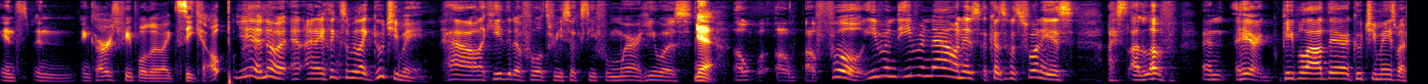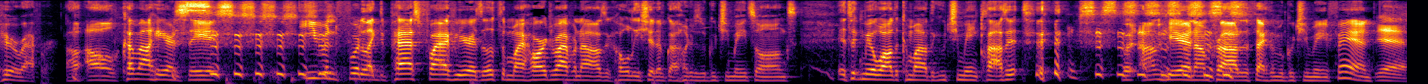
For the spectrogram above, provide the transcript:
in, in, encourage people to like seek help. Yeah, no, and, and I think somebody like Gucci Mane, how like he did a full 360 from where he was yeah. a, a, a full even even now in his because what's funny is I, I love and here people out there Gucci Mane's my favorite rapper. I'll, I'll come out here and say it. Even for like the past five years I looked at my hard drive and I was like holy shit I've got hundreds of Gucci Mane songs. It took me a while to come out of the Gucci Mane closet. But I'm here and I'm proud of the fact that I'm a Gucci Mane fan. Yeah.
